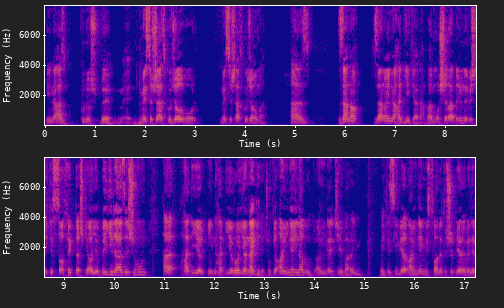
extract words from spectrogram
که اینا از پولش به مثلش از کجا آورد؟ مثلش از کجا اومد؟ از زنا. زنا اینا هدیه کردن. و مشرب بریم نوشته که صافک داشت که آیا بگیره ازشون هدیه این هدیه رو یا نگیره. چون که آینه اینا بود. آینه چیه؟ برای به کسی بیاد آینه میز رو بیاره بده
